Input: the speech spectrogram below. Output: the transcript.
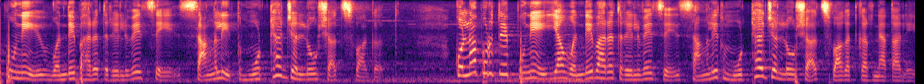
पुणे वंदे भारत रेल्वेचे सांगलीत मोठ्या जल्लोषात स्वागत. कोल्हापूर ते पुणे या वंदे भारत रेल्वेचे सांगलीत मोठ्या जल्लोषात स्वागत करण्यात आले.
